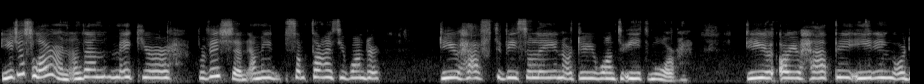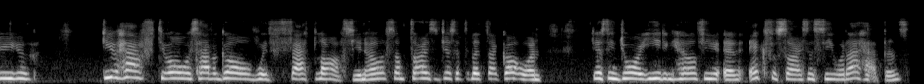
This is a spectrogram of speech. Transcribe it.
you just learn and then make your revision. I mean, sometimes you wonder, do you have to be so lean or do you want to eat more? Do you are you happy eating or do you do you have to always have a goal with fat loss? You know, sometimes you just have to let that go and just enjoy eating healthy and exercise and see what that happens.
